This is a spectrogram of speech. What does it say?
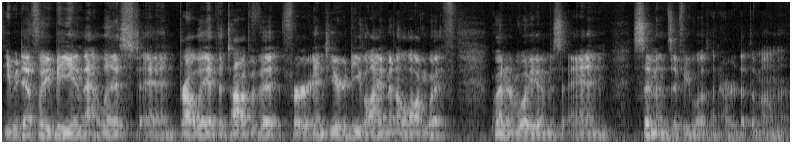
he would definitely be in that list and probably at the top of it for interior D lineman along with Quentin Williams and Simmons if he wasn't hurt at the moment.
